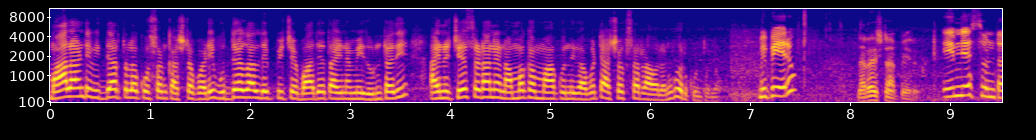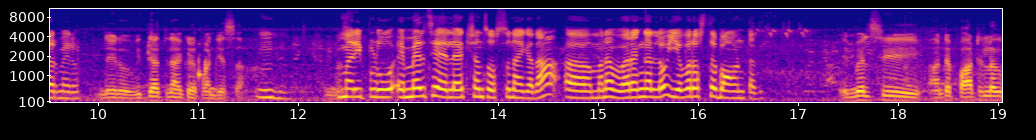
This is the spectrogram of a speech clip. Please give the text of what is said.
మాలాంటి విద్యార్థుల కోసం కష్టపడి ఉద్యోగాలు తెప్పించే బాధ్యత ఆయన మీద ఉంటుంది. ఆయన చేస్తాడనే నమ్మకం మాకుంది కాబట్టి అశోక్ సార్ రావాలని కోరుకుంటున్నాం. మీ పేరు? నరేష్ నా పేరు. ఏం చేస్తుంటారు మీరు? నేను విద్యార్థి నాయకుడు పనిచేస్తా. మ్మ్. మరి ఇప్పుడు ఎమ్మెల్సీ ఎలక్షన్స్ వస్తున్నాయి కదా మన వరంగల్లో ఎవరు వస్తే బాగుంటుంది? ఎమ్మెల్సీ అంటే పార్టీలకు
